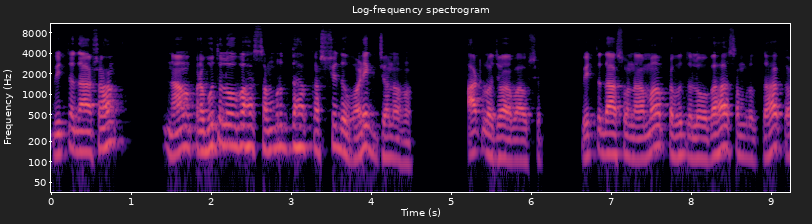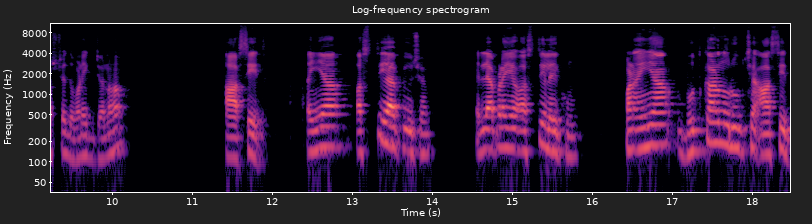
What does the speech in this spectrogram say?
વિત્તદાસ નામ પ્રભુત લોભ, સમૃદ્ધ કશ્ચિત વણિક જન આટલો જવાબ આવશે. વિત્તદાસો નામ પ્રભુત લોભ સમૃદ્ધ કશ્ચિદ વણિક જન આસીત અહીંયા અસ્થિ આપ્યું છે એટલે આપણે અહીંયા અસ્થિ લખ્યું પણ અહીંયા ભૂતકાળનું રૂપ છે આસિત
